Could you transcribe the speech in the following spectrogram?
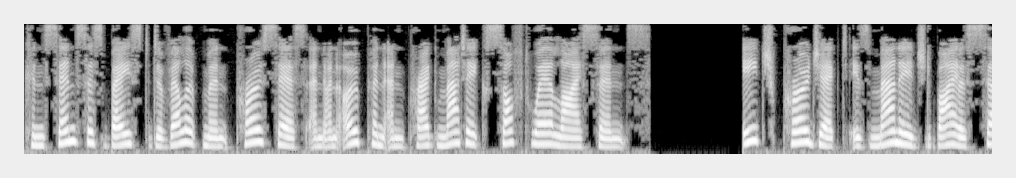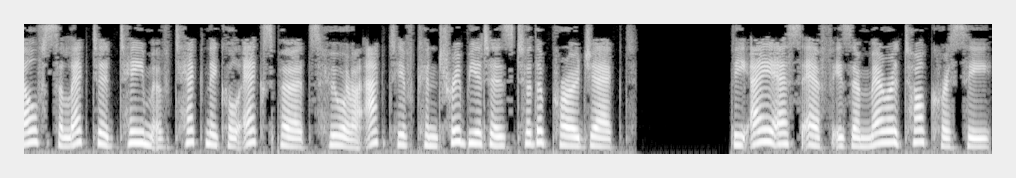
consensus-based development process and an open and pragmatic software license. Each project is managed by a self-selected team of technical experts who are active contributors to the project. The ASF is a meritocracy,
